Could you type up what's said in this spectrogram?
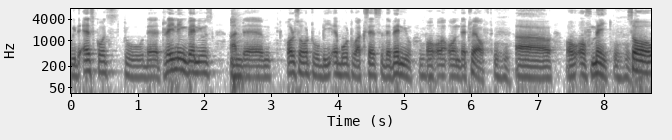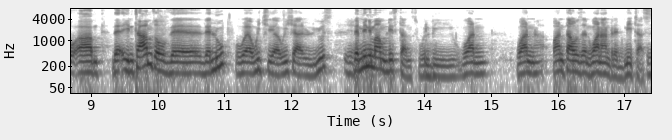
with escorts to the training venues and um, also to be able to access the venue o- o- on the 12th uh, of, of May. So um, the, in terms of the, the loop where which uh, we shall use, the minimum distance will be one, one, 1,100 meters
